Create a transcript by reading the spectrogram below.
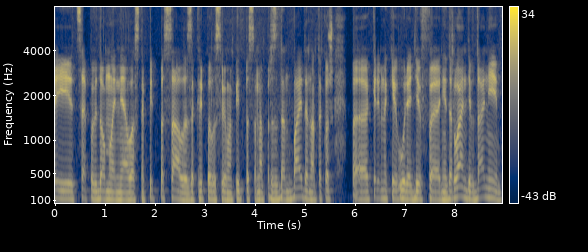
і це повідомлення власне підписали, закріпили своїми підписами президент Байден, а також е, керівники урядів е, Нідерландів, Данії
